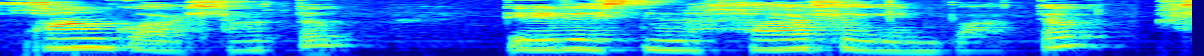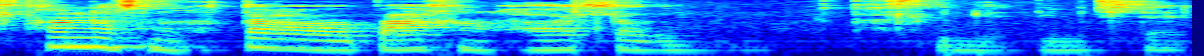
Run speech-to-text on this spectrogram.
ухаангүй болгодог дээрээс нь хоолойг нь бодог галтханоос нь утаагаа баахан хоолойг нь утгалсан байт юм лээ.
